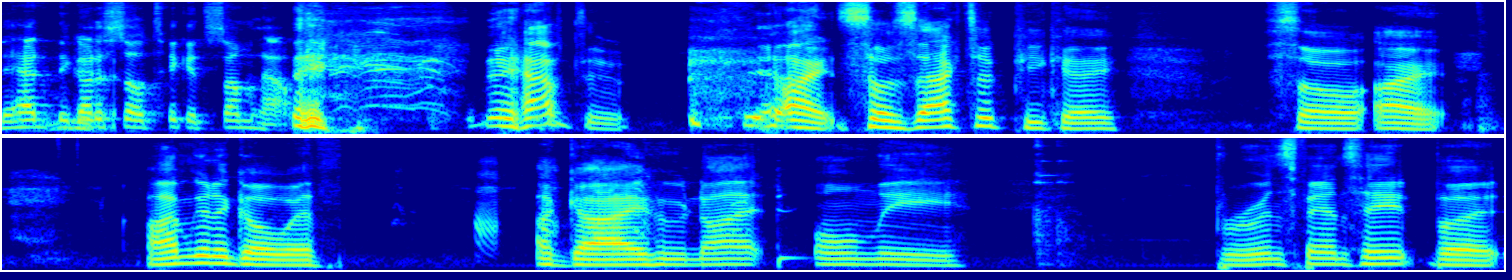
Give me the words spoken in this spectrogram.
They had they got to Yeah. sell tickets somehow. they have to. Yeah. All right, so Zach took PK. So all right, I'm gonna go with a guy who not only Bruins fans hate, but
